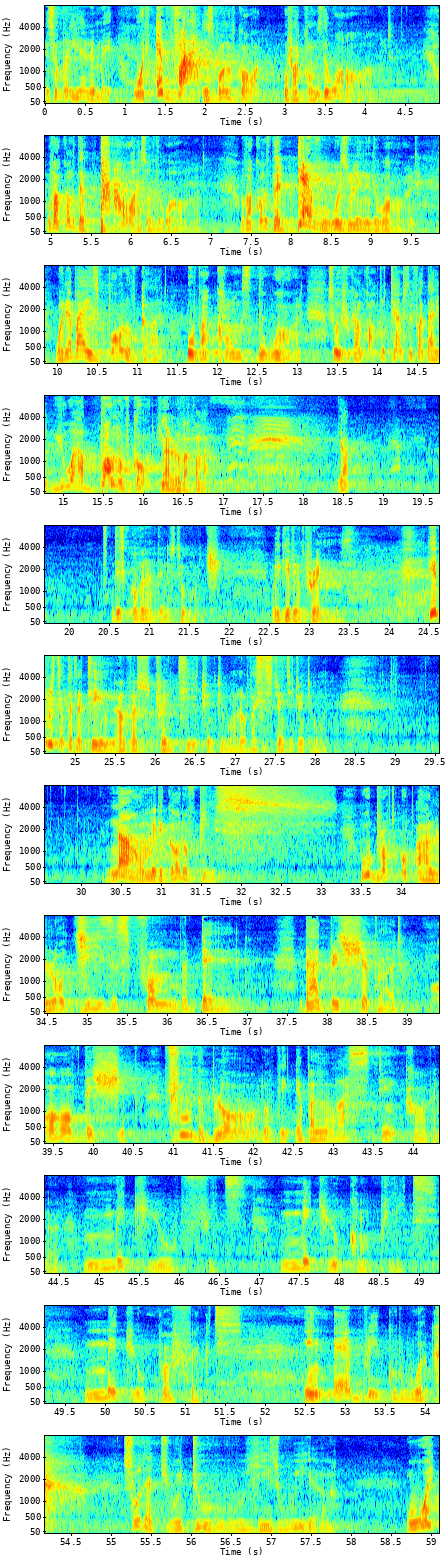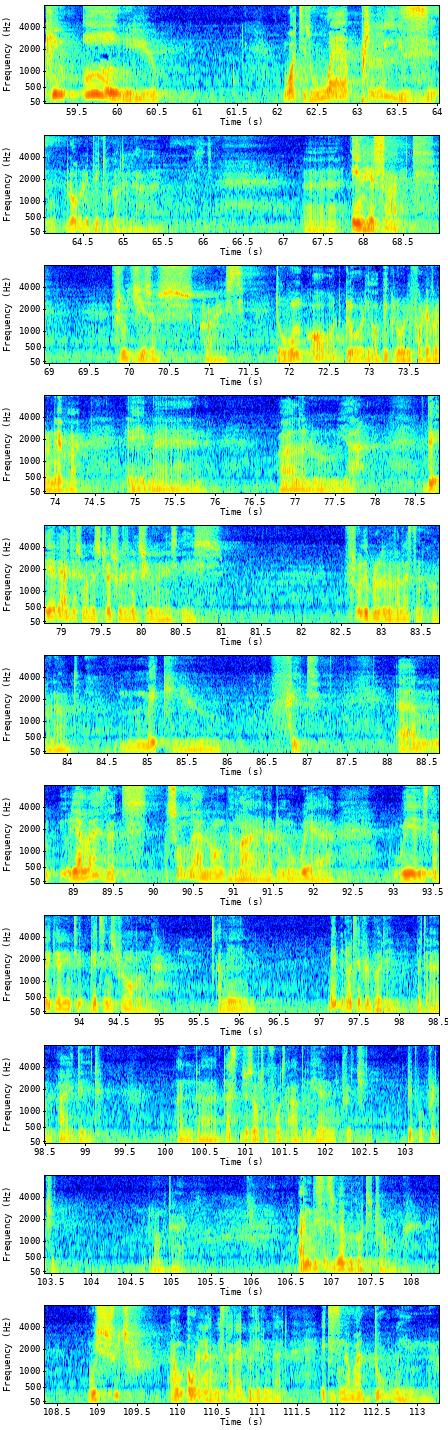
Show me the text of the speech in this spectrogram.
Is somebody hearing me? Whatever is born of God overcomes the world, overcomes the powers of the world, overcomes the devil who is ruling in the world. Whatever is born of God overcomes the world. So if you can come to terms with the fact that you are born of God, you are an overcomer. Yeah? This covenant thing is too much. We give him praise. Hebrews chapter 13, now verse 20, 21, or verses 20, 21. Now may the God of peace, who brought up our Lord Jesus from the dead, that great shepherd of the sheep, through the blood of the everlasting covenant, make you fit, make you complete, make you perfect in every good work, so that you will do his will, working in you what is well pleasing. Glory be to God in the highest. Uh, in his sight, through Jesus Christ, to whom all glory or be glory forever and ever. Amen. Hallelujah. The area I just want to stress for the next few minutes is through the blood of everlasting covenant, make you fit. Um, you realize that somewhere along the line, I don't know where, we started getting, to, getting it wrong. I mean, maybe not everybody, but um, I did. And uh, that's the result of what I've been hearing preaching, people preaching a long time. And this is where we got it wrong. We switched, or rather, we started believing that it is in our doing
